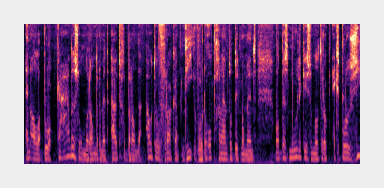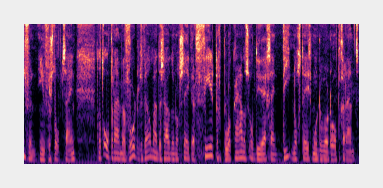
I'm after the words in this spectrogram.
En alle blokkades, onder andere met uitgebrande autovrakken... die worden opgeruimd op dit moment. Wat best moeilijk is omdat er ook explosieven in verstopt zijn. Dat opruimen vordert wel, maar er zouden nog zeker 40 blokkades op die weg zijn... die nog steeds moeten worden opgeruimd.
